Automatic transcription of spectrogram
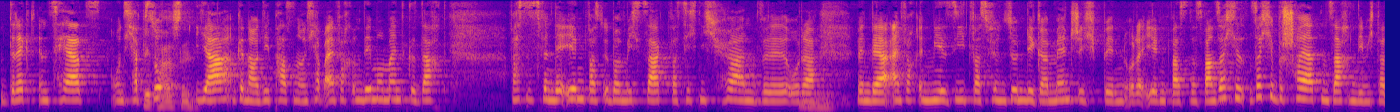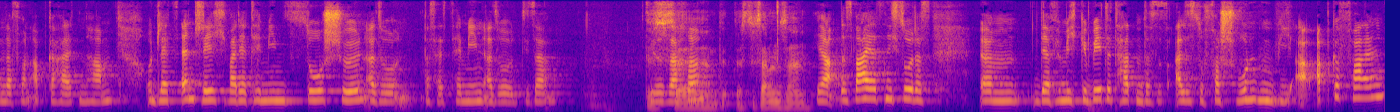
direkt ins Herz. Und ich habe so, passen. ja, genau, die passen. Und ich habe einfach in dem Moment gedacht, was ist, wenn der irgendwas über mich sagt, was ich nicht hören will? Oder wenn der einfach in mir sieht, was für ein sündiger Mensch ich bin oder irgendwas. Das waren solche, solche bescheuerten Sachen, die mich dann davon abgehalten haben. Und letztendlich war der Termin so schön, also das heißt Termin, also dieser, diese Das, Sache. Äh, das Zusammensein. Ja, das war jetzt nicht so, dass ähm, der für mich gebetet hat und das ist alles so verschwunden wie abgefallen.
